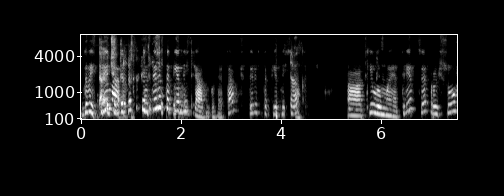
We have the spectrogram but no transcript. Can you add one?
Дивись, та, 3 450. 450 буде, так? 450 Так. а, кілометрів це пройшов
